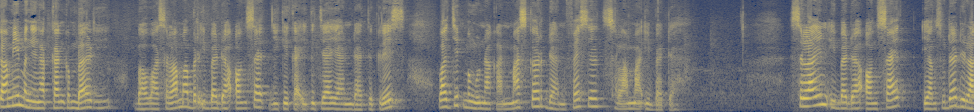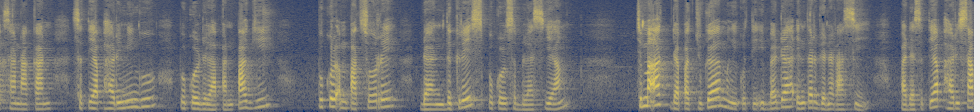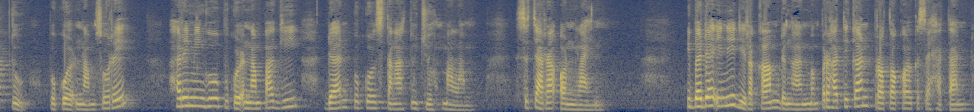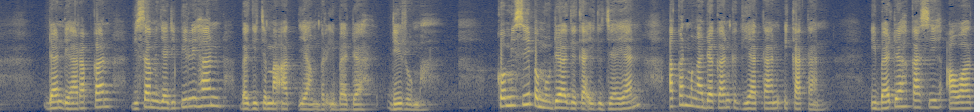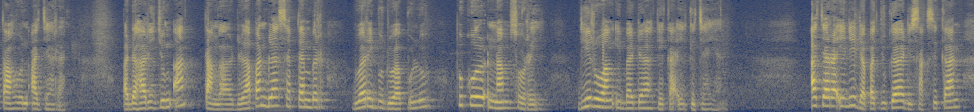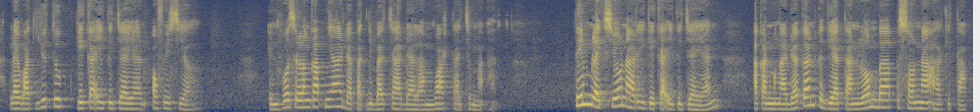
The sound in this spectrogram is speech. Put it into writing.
Kami mengingatkan kembali bahwa selama beribadah onsite di GKI Gejayan dan The Grace, wajib menggunakan masker dan face shield selama ibadah. Selain ibadah onsite yang sudah dilaksanakan setiap hari Minggu pukul 8 pagi, pukul 4 sore, dan The Grace pukul 11 siang, jemaat dapat juga mengikuti ibadah intergenerasi pada setiap hari Sabtu pukul 6 sore, hari Minggu pukul 6 pagi, dan pukul setengah 7 malam secara online. Ibadah ini direkam dengan memperhatikan protokol kesehatan dan diharapkan bisa menjadi pilihan bagi jemaat yang beribadah di rumah. Komisi Pemuda GKI Gejayan akan mengadakan kegiatan ikatan ibadah kasih awal tahun ajaran pada hari Jumat tanggal 18 September 2020 pukul 6 sore di ruang ibadah GKI Gejayan. Acara ini dapat juga disaksikan lewat YouTube GKI Gejayan Official. Info selengkapnya dapat dibaca dalam Warta Jemaat. Tim Leksionari GKI Gejayan akan mengadakan kegiatan Lomba Pesona Alkitab.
